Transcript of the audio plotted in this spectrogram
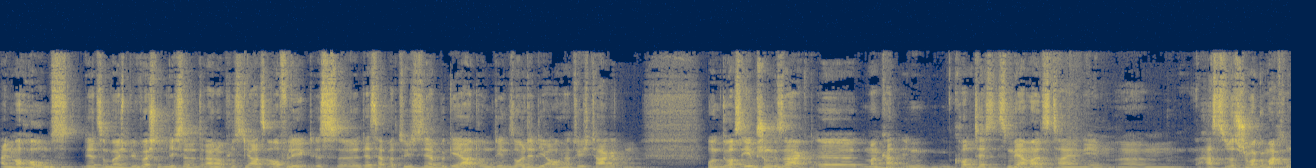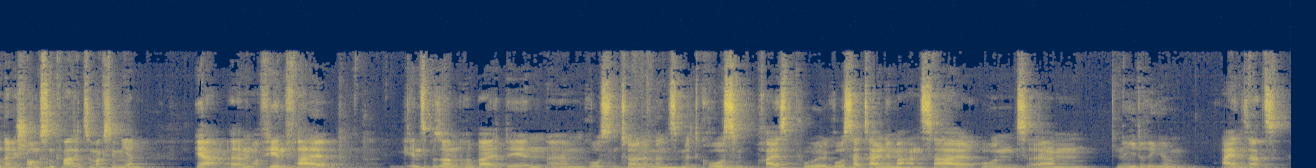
Ein Mahomes, der zum Beispiel wöchentlich seine 300 plus Yards auflegt, ist äh, deshalb natürlich sehr begehrt und den solltet ihr auch natürlich targeten. Und du hast eben schon gesagt, äh, man kann in Contests mehrmals teilnehmen. Ähm, hast du das schon mal gemacht, um deine Chancen quasi zu maximieren? Ja, ähm, auf jeden Fall. Insbesondere bei den ähm, großen Tournaments mit großem Preispool, großer Teilnehmeranzahl und ähm, niedrigem Einsatz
